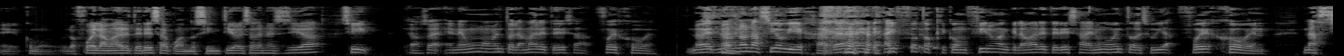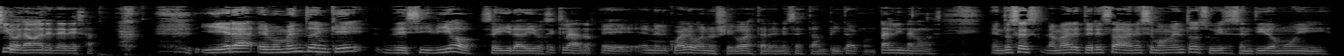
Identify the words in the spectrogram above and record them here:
eh, como lo fue la Madre Teresa cuando sintió esa necesidad, Sí, o sea, en algún momento la Madre Teresa fue joven. No, no nació vieja, realmente. Hay fotos que confirman que la Madre Teresa en un momento de su vida fue joven. Nació la Madre Teresa. y era el momento en que decidió seguir a Dios. Eh, Claro. Eh, en el cual, bueno, llegó a estar en esa estampita. Con... Tan linda como es. Entonces, la Madre Teresa en ese momento se hubiese sentido muy,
